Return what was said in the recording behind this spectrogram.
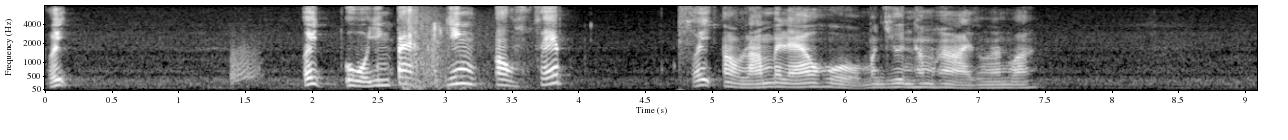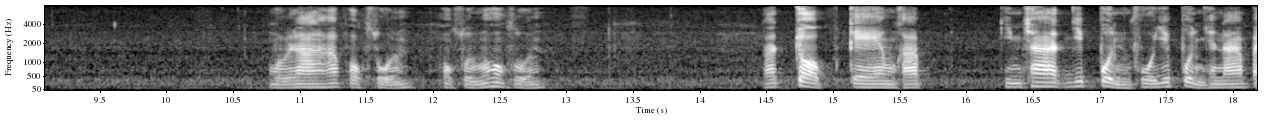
เฮ้ยเอ้ย โอ้ยิงแป๊กยิง เอาเซฟ เฮ้ย เอาล้ำไปแล้วโห มันยืนทำหายตรงนั้นวะ หมดเวลาแล้วครับหกศูนย์หกศูนย์ก็หกศูนย์แล้วจบเกมครับ ทีมชาติญี่ปุ่น ฟูญี่ปุ่นชนะไป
